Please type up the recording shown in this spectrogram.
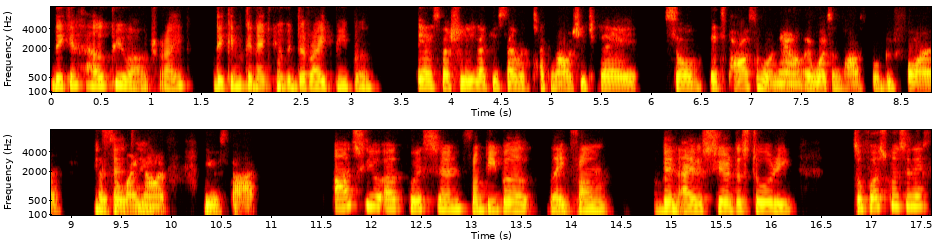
they can help you out right they can connect you with the right people. Yeah especially like you said with technology today. So it's possible now. It wasn't possible before. Exactly. and so why not use that? Ask you a question from people like from when i shared the story. So first question is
